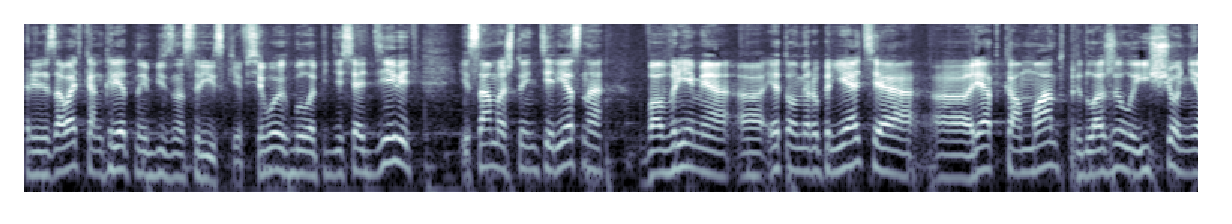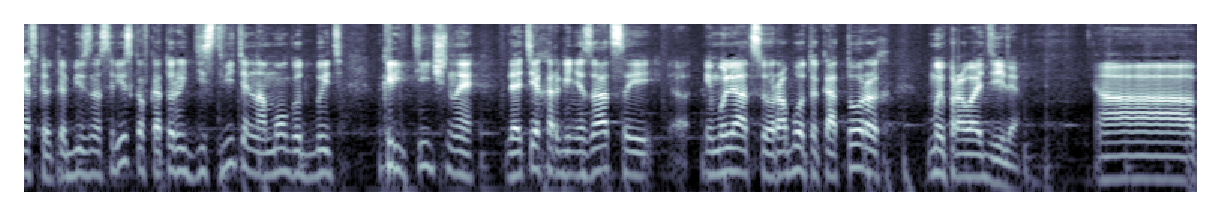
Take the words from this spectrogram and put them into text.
реализовать конкретные бизнес-риски. Всего их было 59. И самое, что интересно, во время э, этого мероприятия э, ряд команд предложило еще несколько бизнес-рисков, которые действительно могут быть критичны для тех организаций, э, эмуляцию работы которых мы проводили. А,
